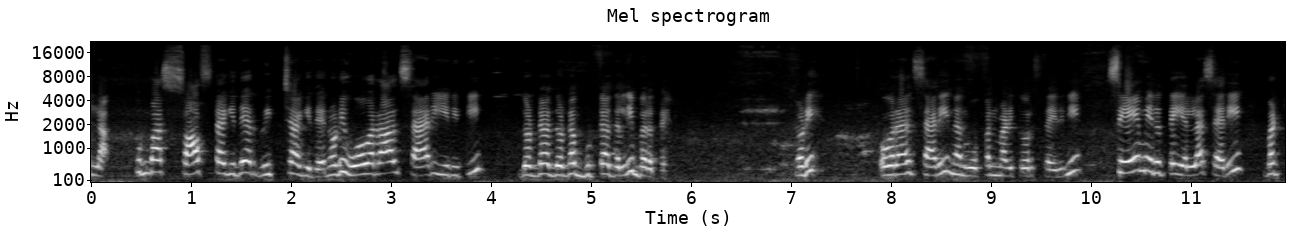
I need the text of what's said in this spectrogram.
ಇಲ್ಲ. ತುಂಬಾ ಸಾಫ್ಟ್ ಆಗಿದೆ ರಿಚ್ ಆಗಿದೆ. ನೋಡಿ ಓವರ್ ಆಲ್ ಸ್ಯಾರಿ ಈ ರೀತಿ ದೊಡ್ಡ ದೊಡ್ಡ ಬುಟ್ಟದಲ್ಲಿ ಬರುತ್ತೆ. ನೋಡಿ ಓವರ್ ಆಲ್ ಸ್ಯಾರಿ ನಾನು ಓಪನ್ ಮಾಡಿ ತೋರಿಸ್ತಾ ಇದ್ದೀನಿ. ಸೇಮ್ ಇರುತ್ತೆ ಎಲ್ಲ ಸ್ಯಾರಿ ಬಟ್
